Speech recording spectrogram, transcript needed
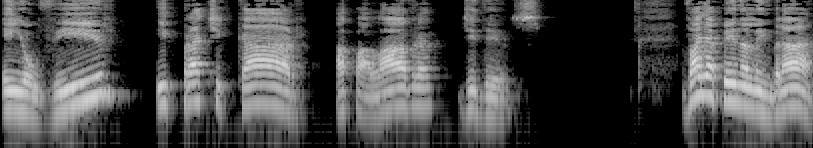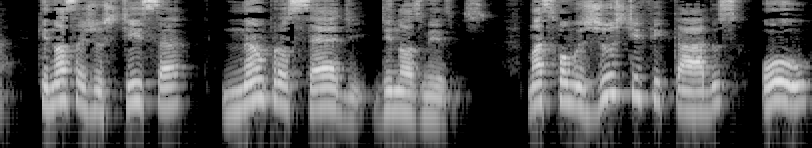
em ouvir e praticar a palavra de Deus. Vale a pena lembrar que nossa justiça não procede de nós mesmos, mas fomos justificados ou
